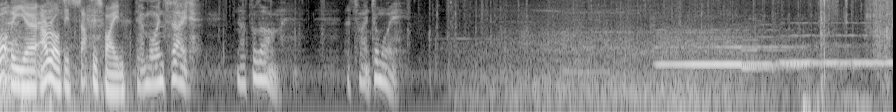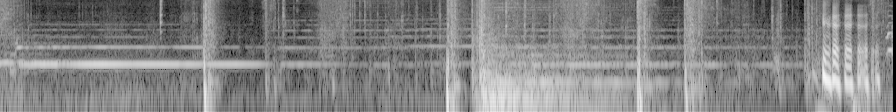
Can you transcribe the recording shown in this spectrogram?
What, the uh, arrows is satisfying. There are more inside. Not for long. Let's find Tomoe.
